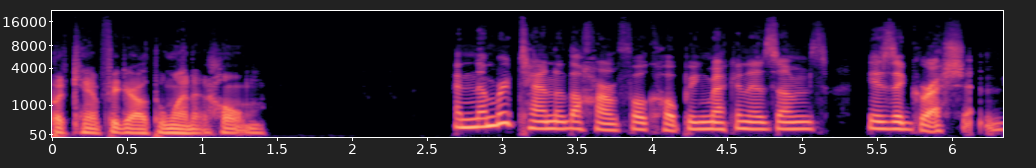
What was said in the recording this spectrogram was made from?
but can't figure out the one at home. And number 10 of the harmful coping mechanisms is aggression,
